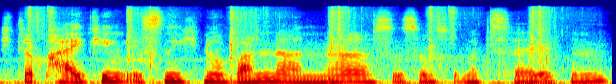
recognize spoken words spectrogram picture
Ich glaube, Hiking ist nicht nur Wandern, ne? Das ist so mit Zelten.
